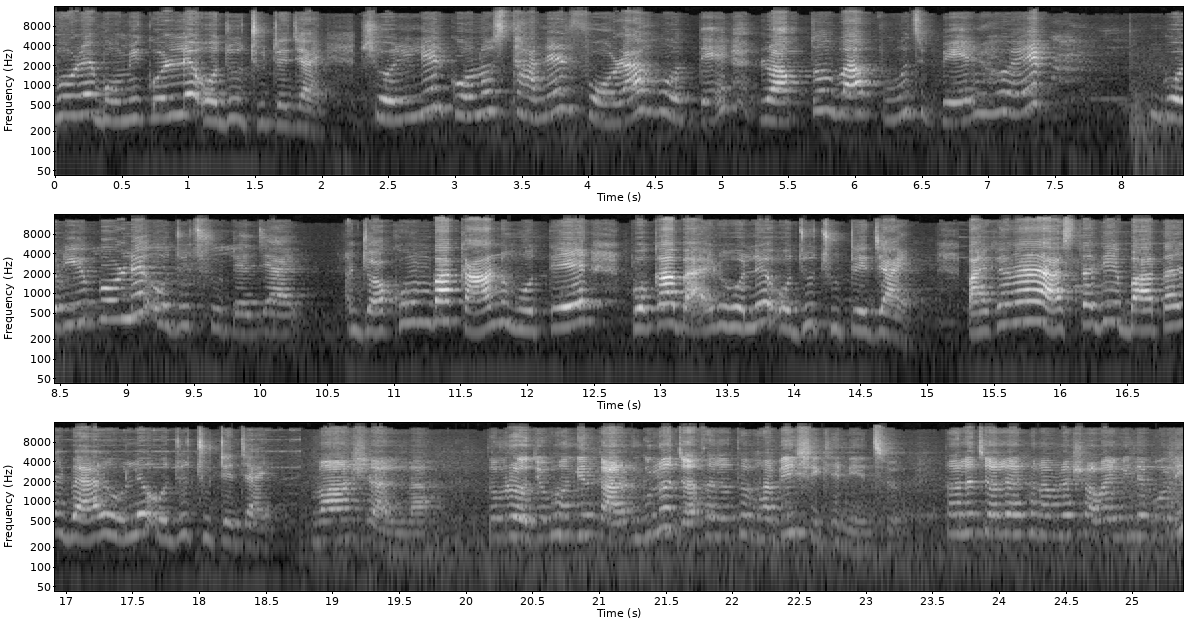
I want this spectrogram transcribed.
ভরে বমি করলে অজু ছুটে যায়। শরীরের কোনো স্থানের ফোড়া হতে রক্ত বা পুজ বের হয়ে গড়িয়ে পড়লে অজু ছুটে যায়। জখম বা কান হতে পোকা বের হলে অজু ছুটে যায়। পায়খানার রাস্তা দিয়ে বাতাস বের হলে অজু ছুটে যায়। মাশাআল্লাহ। তোমরা অজু ভঙ্গের কারণগুলো যথাযথভাবেই শিখে নিয়েছো। তাহলে চলো এখন আমরা সবাই মিলে বলি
